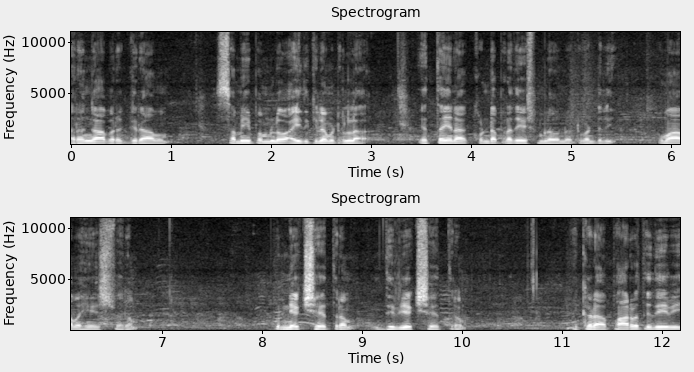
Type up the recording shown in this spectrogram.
రంగాపురం గ్రామం. సమీపంలో ఐదు కిలోమీటర్ల ఎత్తైన కొండ ప్రదేశంలో ఉన్నటువంటిది ఉమామహేశ్వరం. పుణ్యక్షేత్రం దివ్యక్షేత్రం. ఇక్కడ పార్వతీదేవి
